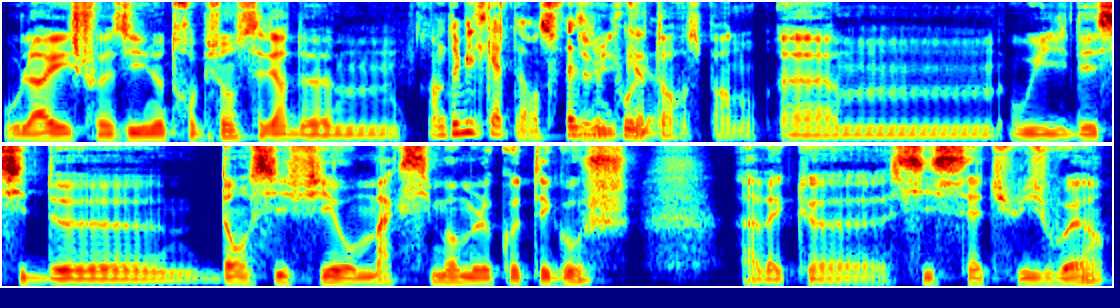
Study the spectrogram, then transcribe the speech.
où là, il choisit une autre option, c'est-à-dire de... En 2014, phase 2014, de pardon. Euh, où il décide de densifier au maximum le côté gauche avec 6, 7, 8 joueurs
